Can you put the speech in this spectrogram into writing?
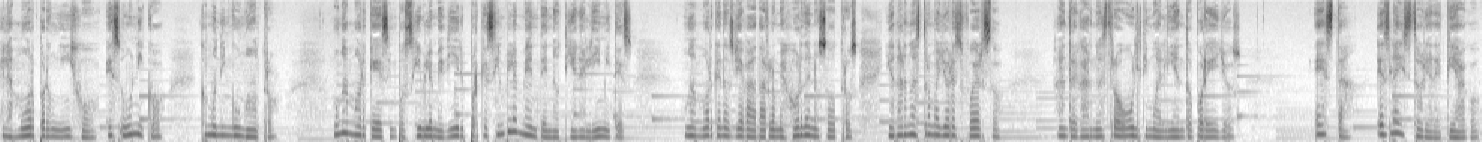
El amor por un hijo es único como ningún otro. Un amor que es imposible medir porque simplemente no tiene límites. Un amor que nos lleva a dar lo mejor de nosotros y a dar nuestro mayor esfuerzo, a entregar nuestro último aliento por ellos. Esta es la historia de Tiago,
